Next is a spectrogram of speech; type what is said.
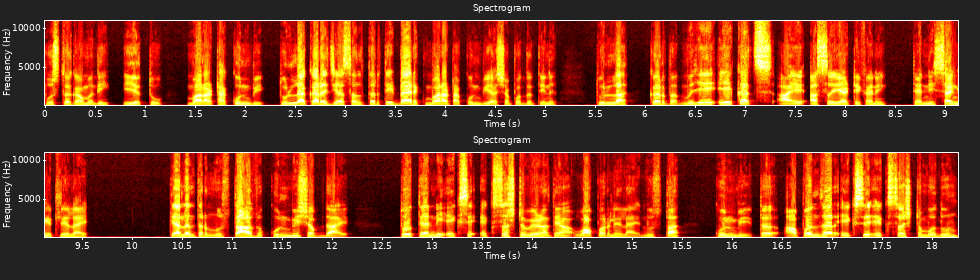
पुस्तकामध्ये येतो. मराठा कुणबी. तुलना करायची असेल तर ती डायरेक्ट मराठा कुणबी अशा पद्धतीने तुलना करतात. म्हणजे हे एकच आहे असं या ठिकाणी त्यांनी सांगितलेलं आहे. त्यानंतर नुसता हा जो कुणबी शब्द आहे तो त्यांनी एकशे एकसष्ट वेळा त्या वापरलेला आहे. नुसता कुणबी. तर आपण जर एकशे एकसष्टमधून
